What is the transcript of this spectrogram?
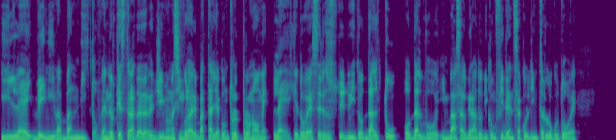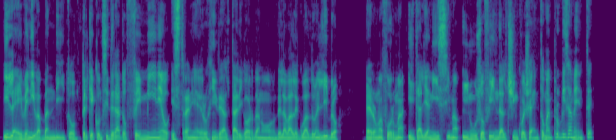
il lei veniva bandito. Venne orchestrata dal regime una singolare battaglia contro il pronome lei, che doveva essere sostituito dal tu o dal voi in base al grado di confidenza con l'interlocutore. Il lei veniva bandito perché considerato femmineo e straniero, in realtà ricordano della Valle Gualdo nel libro, era una forma italianissima in uso fin dal Cinquecento, ma improvvisamente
